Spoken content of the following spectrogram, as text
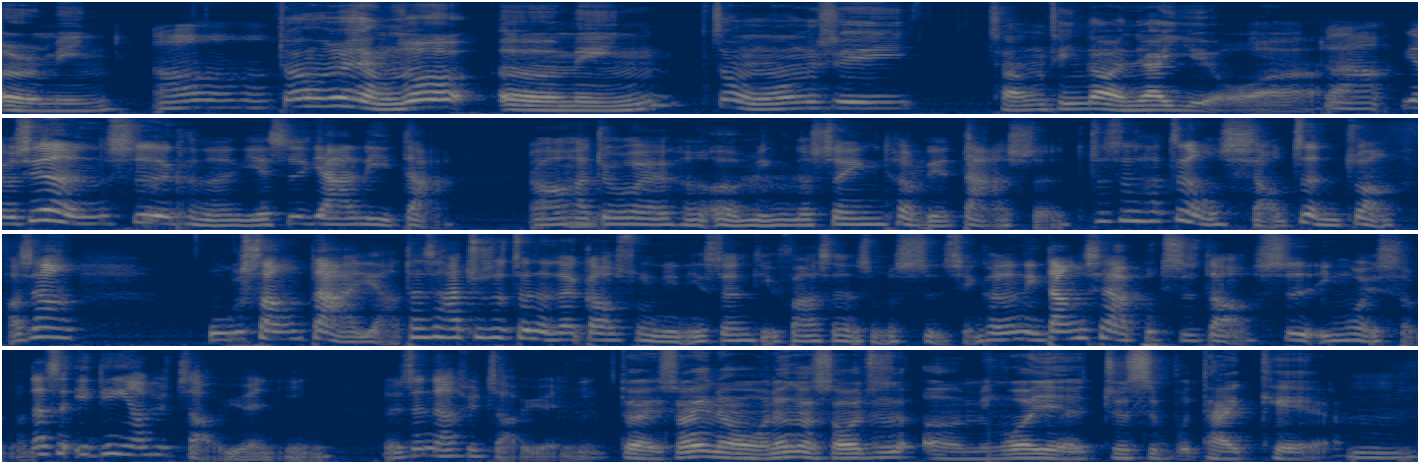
耳鸣。哦，对啊，我就想说，耳鸣这种东西，常听到人家有啊。对啊，有些人是可能也是压力大，然后他就会很耳鸣的声音特别大声，就是他这种小症状好像无伤大雅，但是他就是真的在告诉你你身体发生了什么事情，可能你当下不知道是因为什么，但是一定要去找原因，对，真的要去找原因，对，所以呢，我那个时候就是耳鸣，我也就是不太 care。嗯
